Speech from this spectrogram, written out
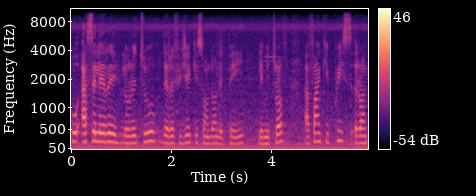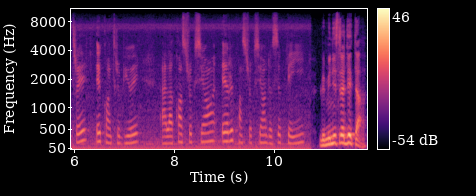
pour accélérer le retour des réfugiés qui sont dans les pays limitrophes afin qu'ils puissent rentrer et contribuer à la construction et reconstruction de ce pays. Le ministre d'État,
